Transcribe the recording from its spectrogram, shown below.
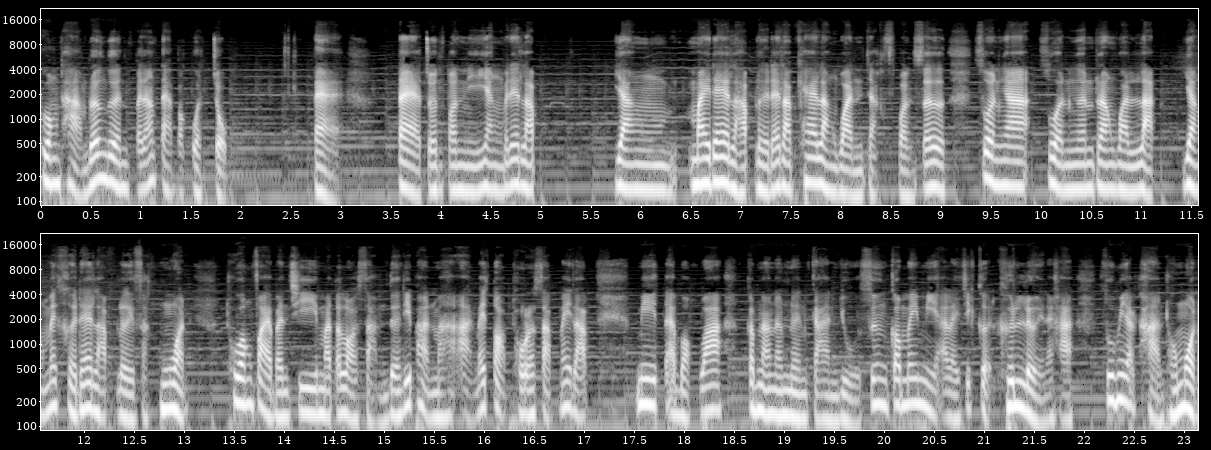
ทวงถามเรื่องเงินไปตั้งแต่ประกวดจบ แต่แต่จนตอนนี้ยังไม่ได้รับ ยังไม่ได้รับเลยได้รับแค่รางวัลจากสปอนเซอร์ ส่วนงาส่วนเงินรางวัลหลักยังไม่เคยได้รับเลยสักงวด ทวงฝ่ายบัญชีมาตลอด 3 เดือนที่ผ่านมาอาจไม่ตอบโทรศัพท์ไม่รับ มีแต่บอกว่ากำลังดำเนินการอยู่ ซึ่งก็ไม่มีอะไรที่เกิดขึ้นเลยนะคะซูมีหลักฐานทั้งหมด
